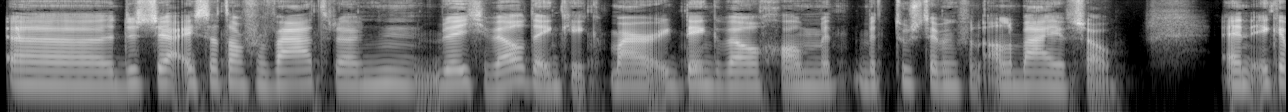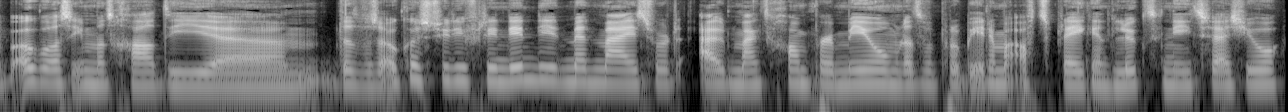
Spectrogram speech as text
Eh, dus ja, is dat dan verwateren? Hm, weet je wel, denk ik. Maar ik denk wel gewoon met, met toestemming van allebei of zo. En ik heb ook wel eens iemand gehad die, ehm, dat was ook een studievriendin, die het met mij een soort uitmaakt, gewoon per mail, omdat we probeerden maar af te spreken en het lukte niet. Zei ze, joh,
